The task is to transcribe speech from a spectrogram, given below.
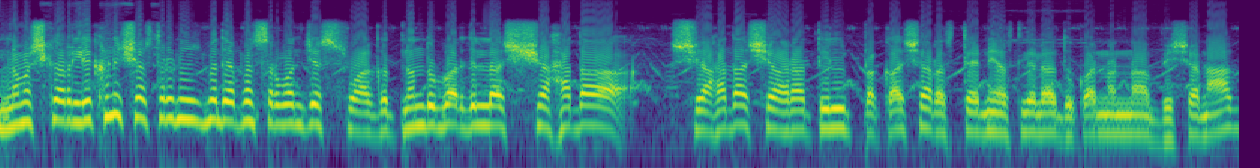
नमस्कार लेखणी शास्त्र न्यूजमध्ये आपण सर्वांचे स्वागत. नंदुरबार जिल्हा शहादा शहादा शहरातील प्रकाशा रस्त्याने असलेल्या दुकानांना भीषण आग.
